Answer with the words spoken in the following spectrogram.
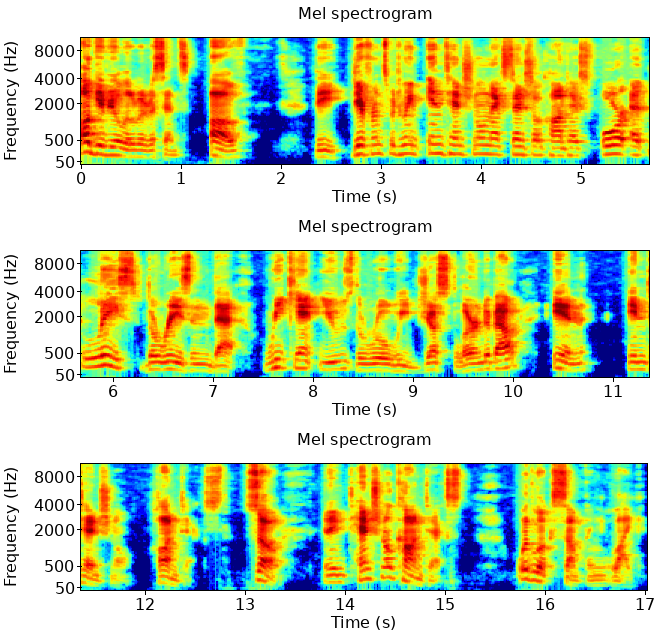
I'll give you a little bit of a sense of the difference between intensional and extensional context, or at least the reason that we can't use the rule we just learned about in intensional context. So, an intensional context would look something like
